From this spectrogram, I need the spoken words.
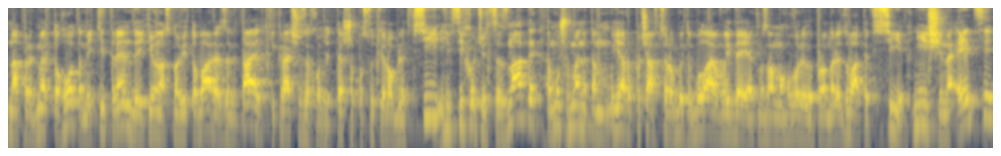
на предмет того, там які тренди, які у нас нові товари залітають, які краще заходять. Те, що по суті роблять всі, і всі хочуть це знати. Тому що в мене там я почав це робити. Була ідея, як ми з вами говорили, проаналізувати всі ніші на Etsy.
